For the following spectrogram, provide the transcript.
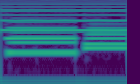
Música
